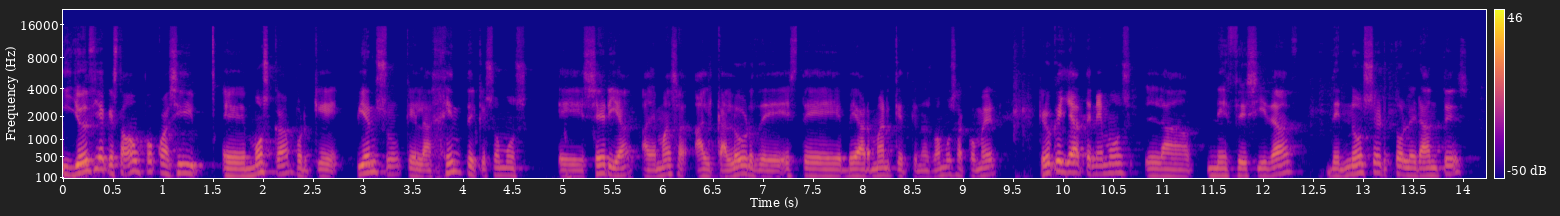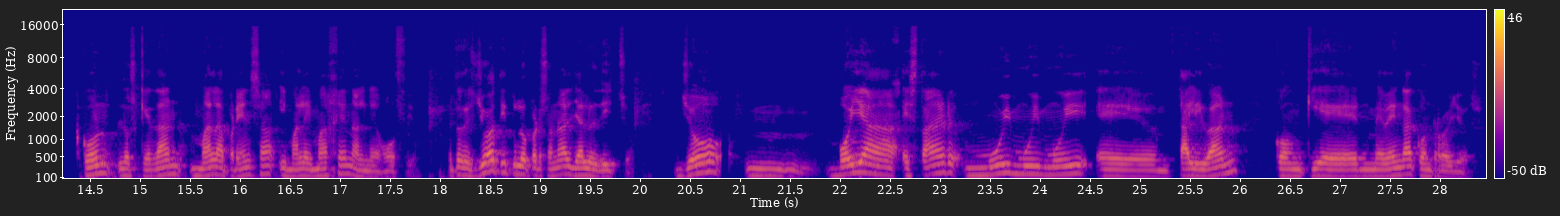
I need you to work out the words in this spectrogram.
Y yo decía que estaba un poco así eh, mosca porque pienso que la gente que somos eh, seria, además al calor de este bear market que nos vamos a comer, creo que ya tenemos la necesidad de no ser tolerantes con los que dan mala prensa y mala imagen al negocio. Entonces, yo a título personal ya lo he dicho, yo mm, voy a estar muy, muy, muy eh, talibán con quien me venga con rollos.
